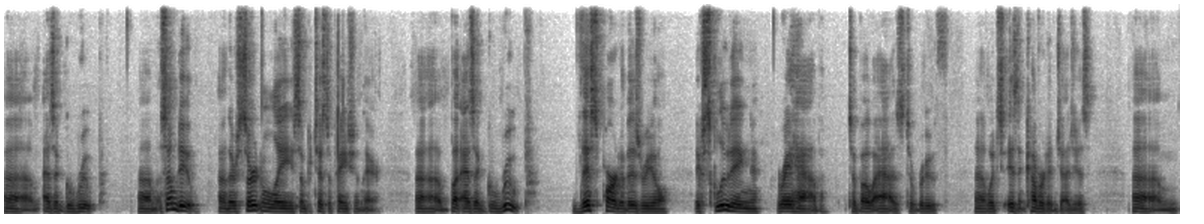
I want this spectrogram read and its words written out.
um, as a group. Um, some do. Uh, there's certainly some participation there. Uh, but as a group, this part of Israel, excluding Rahab to Boaz to Ruth, uh, which isn't covered in Judges, um,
